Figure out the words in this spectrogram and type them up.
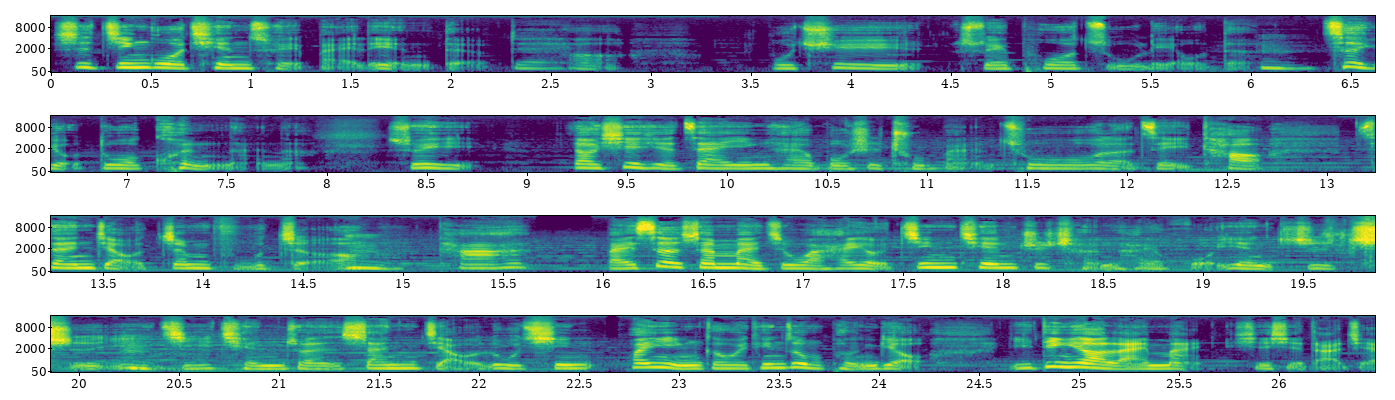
是经过千锤百炼的。对，哦，不去随波逐流的。嗯，这有多困难啊！所以要谢谢在英还有博士出版出了这一套《三角征服者》哦，嗯，他。白色山脉之外，还有金签之城，还有火焰之池，以及前传三角入侵。欢迎各位听众朋友一定要来买，谢谢大家，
